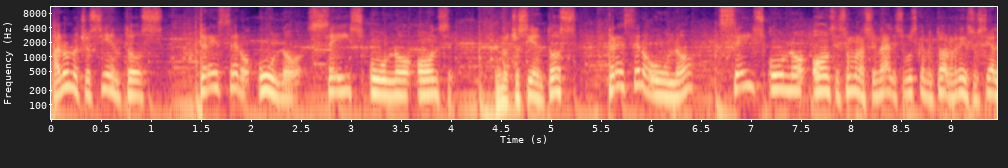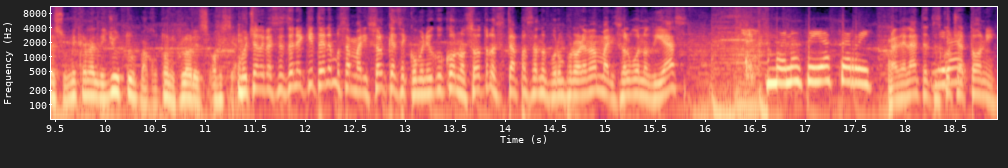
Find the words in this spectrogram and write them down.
al 1-800-301-6111. 1-800-301-6111. Somos nacionales. Búscame en todas las redes sociales, en mi canal de YouTube bajo Tony Flores Oficial. Muchas gracias, Tony. Aquí tenemos a Marisol que se comunicó con nosotros. Está pasando por un problema. Marisol, buenos días. Buenos días, Terry. Adelante, te escucha Tony.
